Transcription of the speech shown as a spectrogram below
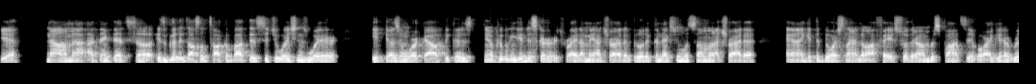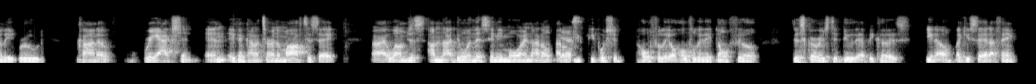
Yeah. No, I mean, I think that's uh, it's good to also talk about the situations where it doesn't work out because you know people can get discouraged, right? I mean, I try to build a connection with someone, I try to, and I get the door slammed in my face, or they're unresponsive, or I get a really rude kind of reaction and it can kind of turn them off to say all right well i'm just i'm not doing this anymore and i don't i don't think people should hopefully or hopefully they don't feel discouraged to do that because you know like you said i think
